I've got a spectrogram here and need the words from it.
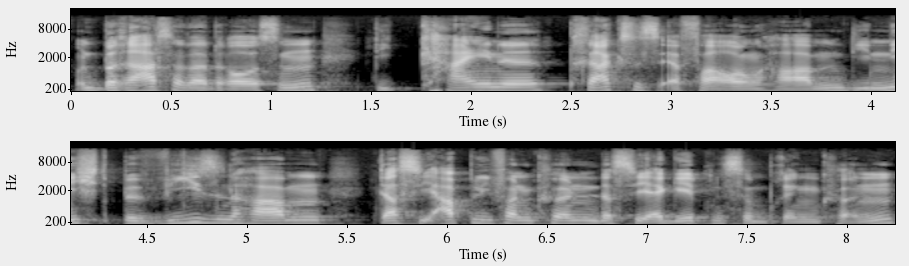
und Berater da draußen, die keine Praxiserfahrung haben, die nicht bewiesen haben, dass sie abliefern können, dass sie Ergebnisse bringen können.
